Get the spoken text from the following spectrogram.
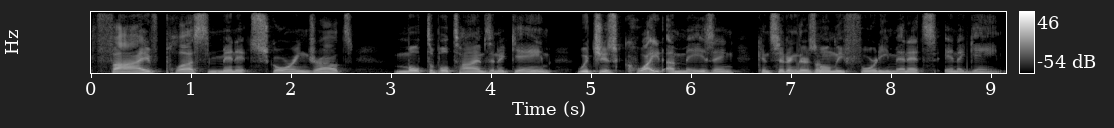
five plus minute scoring droughts multiple times in a game, which is quite amazing considering there's only 40 minutes in a game.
